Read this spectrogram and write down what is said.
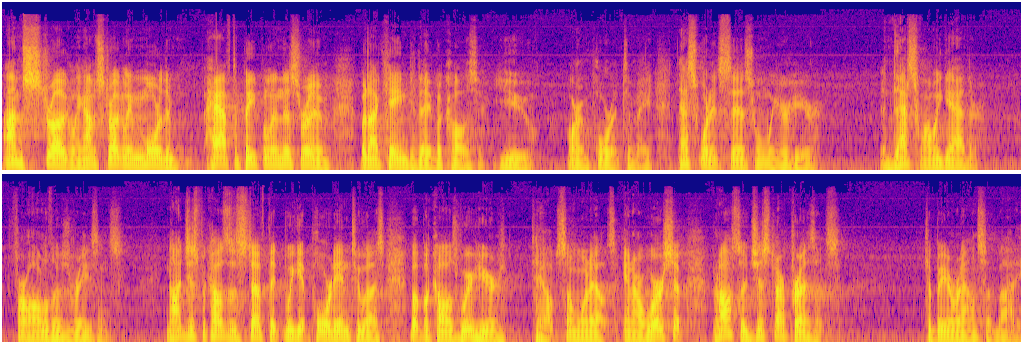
I'm struggling. I'm struggling more than half the people in this room, but I came today because you are important to me. That's what it says when we are here. And that's why we gather, for all of those reasons. Not just because of the stuff that we get poured into us, but because we're here to help someone else in our worship, but also just our presence to be around somebody.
